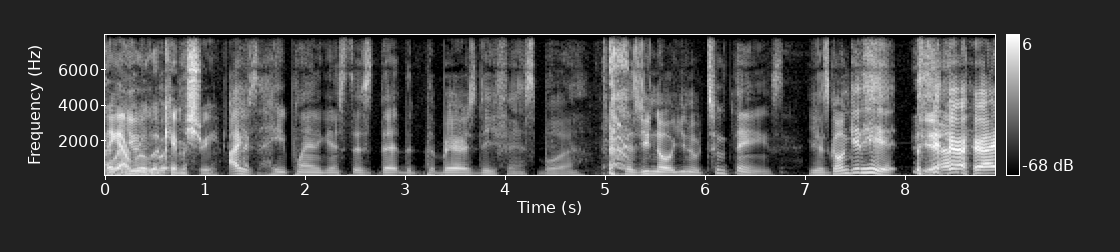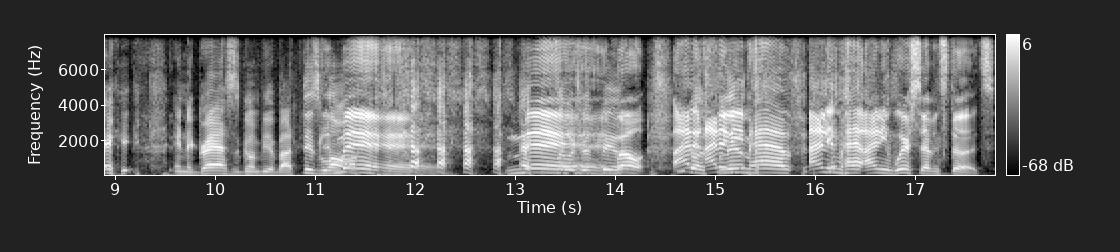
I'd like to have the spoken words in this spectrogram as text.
They Well, got you- real good chemistry. I used to hate playing against this the the, the Bears defense, boy, because you know you know two things. You're just gonna get hit, Yeah. right? And the grass is gonna be about this long. Man, man. Well, I, didn't- I didn't even have. I didn't even have. I didn't even wear seven studs.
